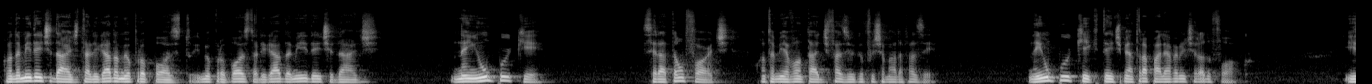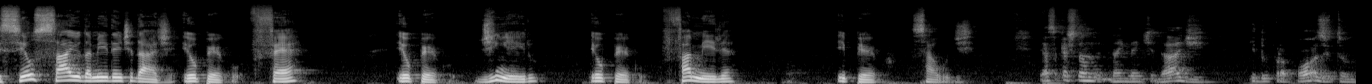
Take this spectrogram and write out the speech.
Quando a minha identidade está ligada ao meu propósito e meu propósito está ligado à minha identidade, nenhum porquê será tão forte quanto a minha vontade de fazer o que eu fui chamado a fazer. Nenhum porquê que tente me atrapalhar vai me tirar do foco. E se eu saio da minha identidade, eu perco fé, eu perco dinheiro, eu perco família e perco saúde. E essa questão da identidade e do propósito,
